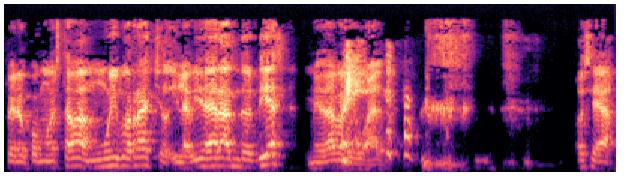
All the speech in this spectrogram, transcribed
Pero como estaba muy borracho y la vida eran dos días, me daba igual. o sea,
